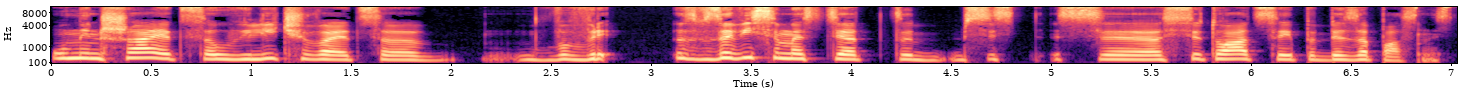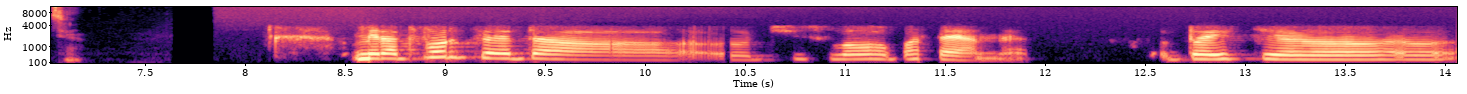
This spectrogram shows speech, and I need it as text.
уменьшается, увеличивается во вре- в зависимости от э, си- с- ситуации по безопасности? Миротворцы это э, число постоянное. То есть э,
